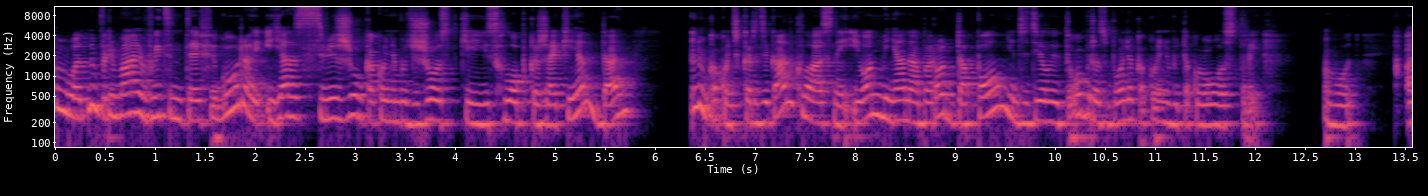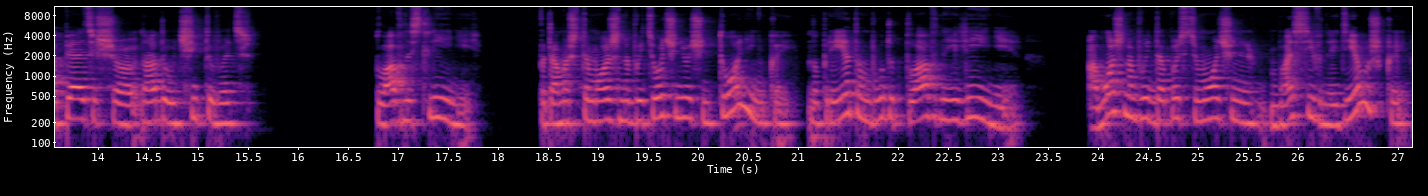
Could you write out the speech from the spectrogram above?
Вот, ну, прямая вытянутая фигура, и я свяжу какой-нибудь жесткий из хлопка жакет, да, ну, какой-нибудь кардиган классный, и он меня, наоборот, дополнит, сделает образ более какой-нибудь такой острый. Вот. Опять еще надо учитывать плавность линий. Потому что можно быть очень-очень тоненькой, но при этом будут плавные линии. А можно быть, допустим, очень массивной девушкой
